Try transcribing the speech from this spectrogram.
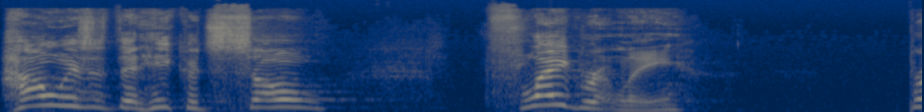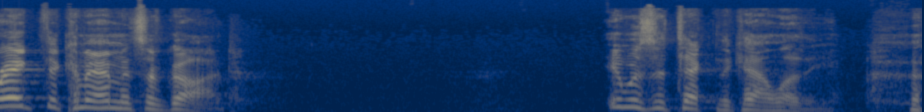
how is it that he could so flagrantly break the commandments of God? It was a technicality.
